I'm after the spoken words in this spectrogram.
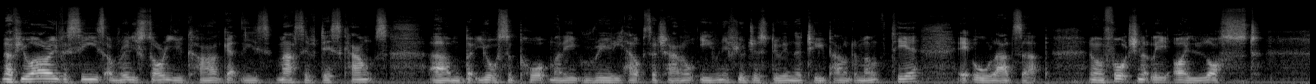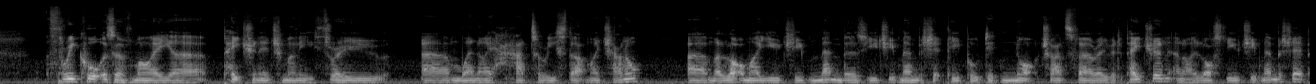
Now if you are overseas I'm really sorry you can't get these massive discounts um, but your support money really helps the channel. Even if you're just doing the two pound a month tier it all adds up. Now unfortunately I lost three quarters of my uh, patronage money through um, when I had to restart my channel. Um, a lot of my YouTube members, YouTube membership people did not transfer over to Patreon and I lost YouTube membership.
